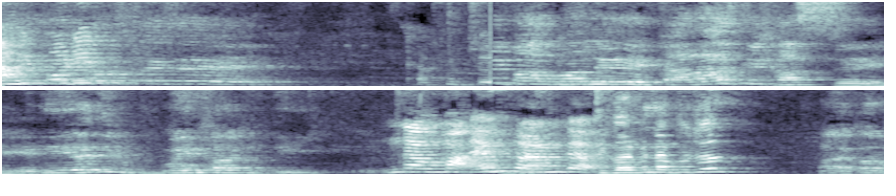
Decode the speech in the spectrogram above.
আমি পরি। না মা এম কাম তুই করবি না পুজো? হ্যাঁ করো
